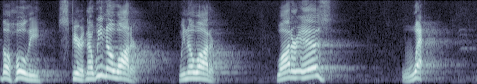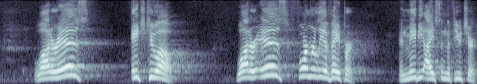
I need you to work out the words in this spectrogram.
the Holy Spirit. Now, we know water. We know water. Water is wet. Water is H2O. Water is formerly a vapor and maybe ice in the future.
